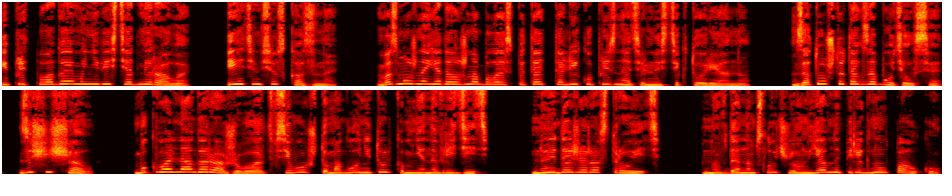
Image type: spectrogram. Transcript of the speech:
и предполагаемой невесте адмирала, и этим все сказано. Возможно, я должна была испытать талику признательности к Ториану за то, что так заботился, защищал, буквально огораживал от всего, что могло не только мне навредить, но и даже расстроить. Но в данном случае он явно перегнул палку,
